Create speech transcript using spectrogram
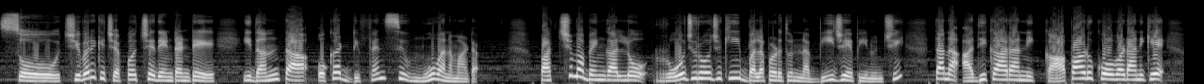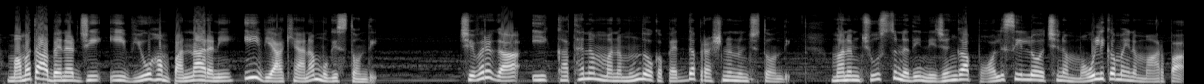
సో చివరికి చెప్పొచ్చేదేంటంటే ఇదంతా ఒక డిఫెన్సివ్ మూవ్ అనమాట పశ్చిమ బెంగాల్లో రోజురోజుకీ బలపడుతున్న బీజేపీ నుంచి తన అధికారాన్ని కాపాడుకోవడానికే మమతా బెనర్జీ ఈ వ్యూహం పన్నారని ఈ వ్యాఖ్యానం ముగిస్తోంది. చివరగా ఈ కథనం మన ముందు ఒక పెద్ద ప్రశ్న నుంచుతోంది. మనం చూస్తున్నది నిజంగా పాలసీల్లో వచ్చిన మౌలికమైన మార్ప?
